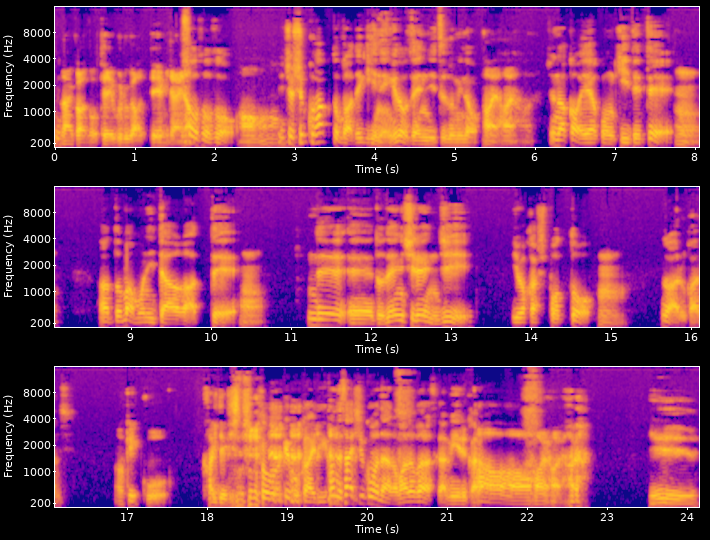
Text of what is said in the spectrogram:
うん。なんかあのテーブルがあって、みたいな。そうそうそう。一応宿泊とかはできひんねんけど、前日組の。はいはいは一応中はエアコン効いてて、い。うん。あとまあモニターがあって、うん。で、えっ、と、電子レンジ、湯沸かしポットうん。がある感じ。あ、結構、快適に。そう、結構帰り。ほんで最終コーナーが窓ガラスから見えるかあら。あ、はいはいはい。ええ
